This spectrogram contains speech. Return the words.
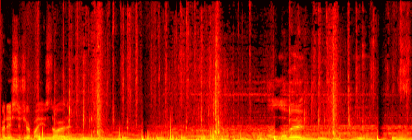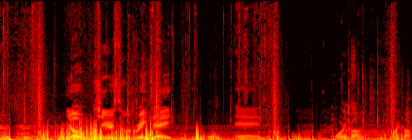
Finish the trip how you started. I love it. Cheers to a great day and more to come. More to come.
